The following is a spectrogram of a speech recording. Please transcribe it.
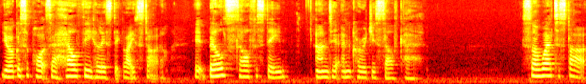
Yoga supports a healthy, holistic lifestyle. It builds self esteem and it encourages self care. So, where to start?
